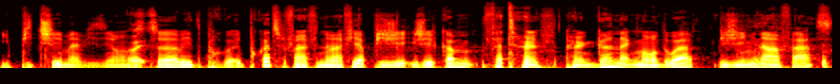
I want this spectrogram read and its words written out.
y pitcher ma vision, Ouais. tout ça. Il dit, pourquoi, pourquoi tu veux faire un film de mafia? Puis j'ai- comme fait un, un gun avec mon doigt, puis j'ai mis d'en face.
